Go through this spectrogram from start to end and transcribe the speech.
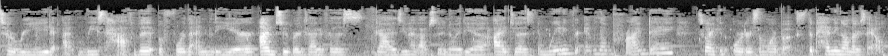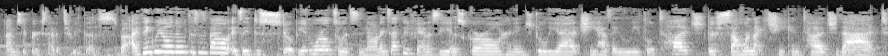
to read at least half of it before the end of the year. I'm super excited for this, guys. You have absolutely no idea. I just am waiting for Amazon Prime Day so I can order some more books, depending on their sale. I'm super excited to read this. But I think we all know what this is about. It's a dystopian dystopian world, so it's not exactly fantasy. This girl, her name's Juliette, she has a lethal touch. There's someone that she can touch that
